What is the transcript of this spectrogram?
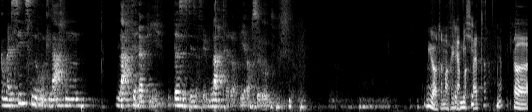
einmal sitzen und lachen. Lachtherapie. Das ist dieser Film. Lachtherapie, absolut. Ja, dann mache ich einfach Michi? weiter. Ja.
